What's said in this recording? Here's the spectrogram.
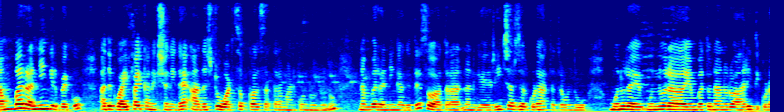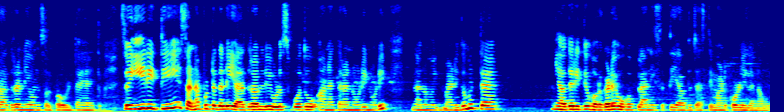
ನಂಬರ್ ರನ್ನಿಂಗ್ ಇರಬೇಕು. ಅದಕ್ಕೆ ವೈಫೈ ಕನೆಕ್ಷನ್ ಇದೆ. ಆದಷ್ಟು ವಾಟ್ಸಪ್ ಕಾಲ್ಸ್ ಆ ಥರ ಮಾಡ್ಕೊಂಡ್ರು ನಂಬರ್ ರನ್ನಿಂಗ್ ಆಗುತ್ತೆ. ಸೊ ಆ ಥರ ನನಗೆ ರೀಚಾರ್ಜಲ್ಲಿ ಕೂಡ ಹತ್ತತ್ರ ಒಂದು ಮುನ್ನೂರ ಮುನ್ನೂರ ಎಂಬತ್ತು ನಾನ್ನೂರು ಆ ರೀತಿ ಕೂಡ ಅದರಲ್ಲಿ ಒಂದು ಸ್ವಲ್ಪ ಉಳಿತಾಯ ಆಯಿತು. ಸೊ ಈ ರೀತಿ ಸಣ್ಣ ಪುಟ್ಟದಲ್ಲಿ ಯಾವುದರಲ್ಲಿ ಉಳಿಸ್ಬೋದು ಅನ್ನೋ ಥರ ನೋಡಿ ನೋಡಿ ನಾನು ಇದು ಮಾಡಿದ್ದು. ಮತ್ತು ಯಾವುದೇ ರೀತಿ ಹೊರಗಡೆ ಹೋಗೋ ಪ್ಲ್ಯಾನ್ ಈ ಸತಿ ಯಾವುದು ಜಾಸ್ತಿ ಮಾಡ್ಕೊಳ್ಳಿಲ್ಲ ನಾವು.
